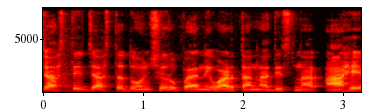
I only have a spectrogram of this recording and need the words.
जास्तीत जास्त दोनशे रुपयांनी वाढताना दिसणार आहे.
